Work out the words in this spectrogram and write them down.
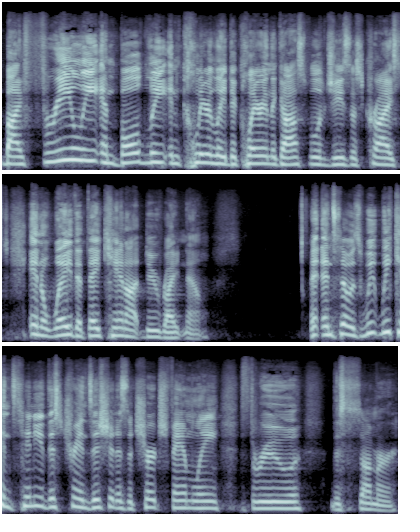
by freely and boldly and clearly declaring the gospel of Jesus Christ in a way that they cannot do right now. And so, as we, we continue this transition as a church family through the summer,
